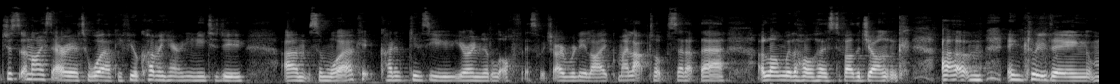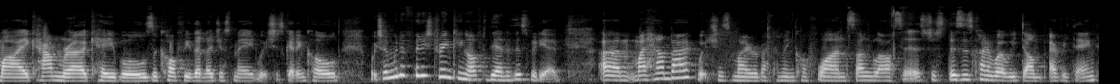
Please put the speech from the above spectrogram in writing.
just a nice area to work if you're coming here and you need to do um, some work. It kind of gives you your own little office which I really like. My laptop's set up there along with a whole host of other junk um, including my camera cables a coffee that I just made which is getting cold which I'm going to finish drinking after the end of this video. Um, my handbag which is my Rebecca Minkoff one sunglasses just this is kind of where we dump everything.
